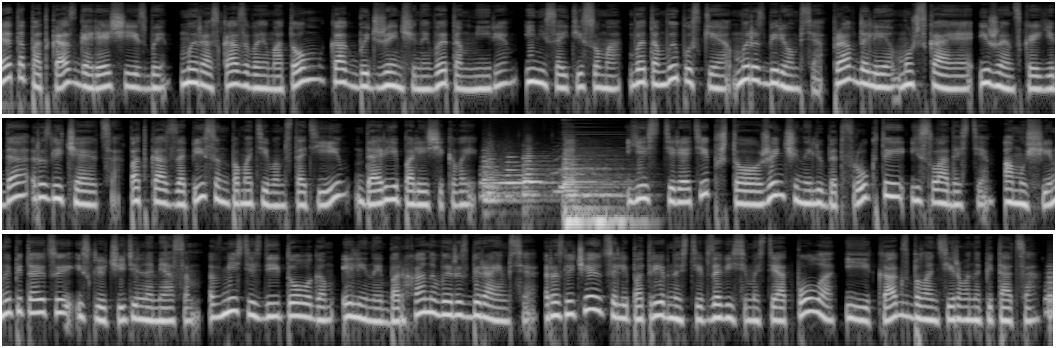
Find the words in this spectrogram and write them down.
Это подкаст «Горящие избы». Мы рассказываем о том, как быть женщиной в этом мире и не сойти с ума. В этом выпуске мы разберемся, правда ли мужская и женская еда различаются. Подкаст записан по мотивам статьи Дарьи Полещиковой. Есть стереотип, что женщины любят фрукты и сладости, а мужчины питаются исключительно мясом. Вместе с диетологом Элиной Бархановой разбираемся, различаются ли потребности в зависимости от пола и как сбалансированно питаться.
